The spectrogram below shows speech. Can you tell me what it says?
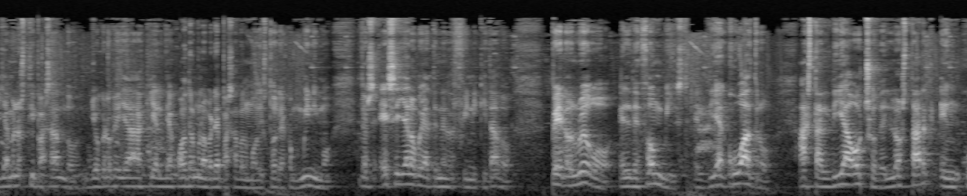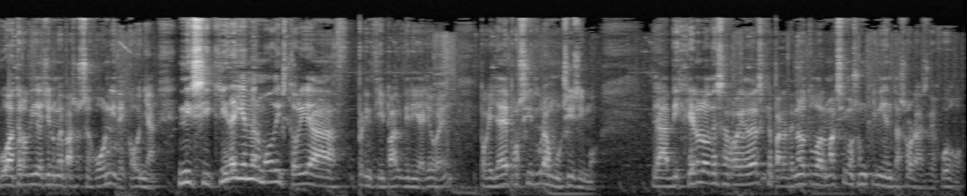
Y ya me lo estoy pasando. Yo creo que ya aquí el día 4 me lo habré pasado en modo historia, como mínimo. Entonces ese ya lo voy a tener finiquitado. Pero luego, el de zombies, el día 4 hasta el día 8 del Lost Ark, en 4 días yo no me paso ese juego ni de coña. Ni siquiera yendo al modo historia principal, diría yo, ¿eh? Porque ya de por sí dura muchísimo. Ya dijeron los desarrolladores que para tenerlo todo al máximo son 500 horas de juego.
